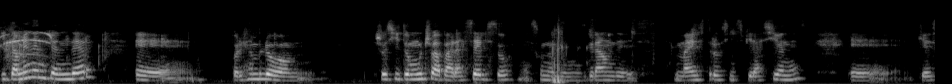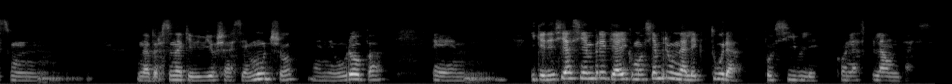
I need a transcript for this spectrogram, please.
Y también entender, eh, por ejemplo, yo cito mucho a Paracelso, es uno de mis grandes maestros, inspiraciones, eh, que es una persona que vivió ya hace mucho en Europa, em, y que decía siempre que hay como siempre una lectura posible con las plantas,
